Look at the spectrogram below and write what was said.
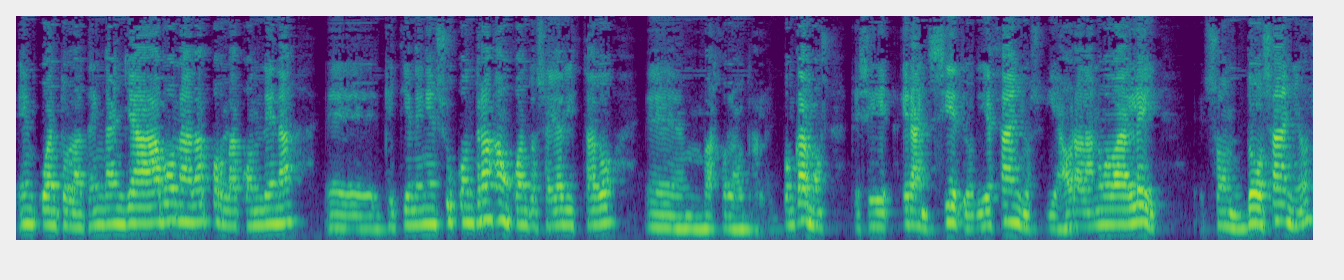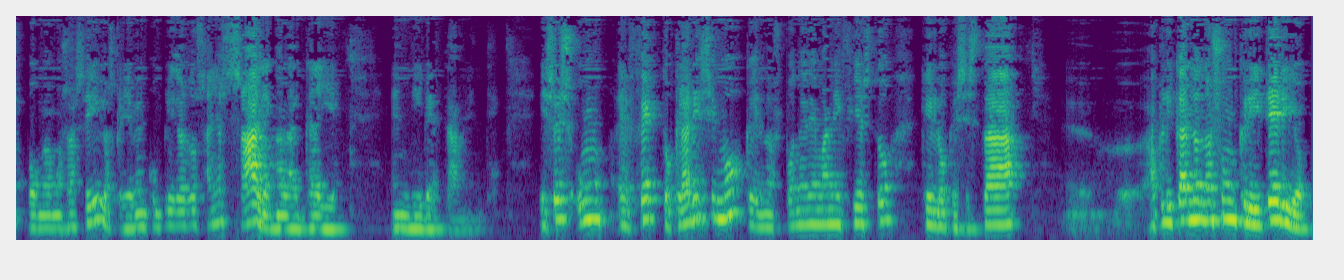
en cuanto la tengan ya abonada por la condena eh, que tienen en su contra, aun cuando se haya dictado eh, bajo la otra ley. Pongamos que si eran siete o diez años y ahora la nueva ley son dos años, pongamos así, los que lleven cumplidos dos años salen a la calle indirectamente. Eso es un efecto clarísimo que nos pone de manifiesto que lo que se está aplicando no es un criterio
